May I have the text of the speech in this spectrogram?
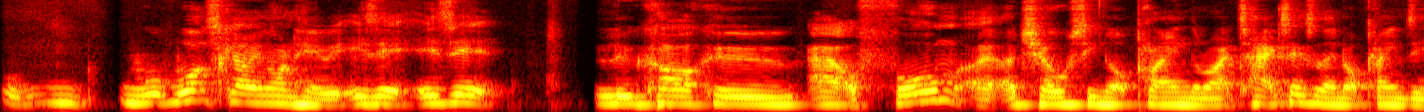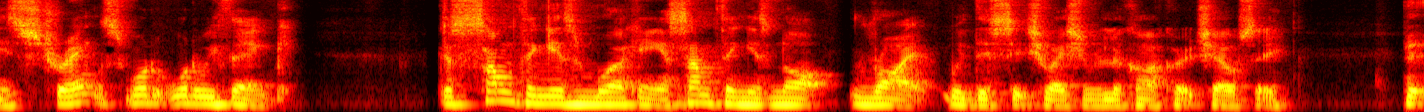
what's going on here? Is it is it Lukaku out of form? Are are Chelsea not playing the right tactics? Are they not playing to his strengths? What what do we think? Because something isn't working and something is not right with this situation with Lukaku at Chelsea. But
